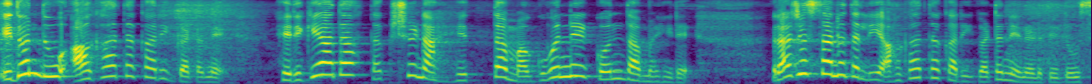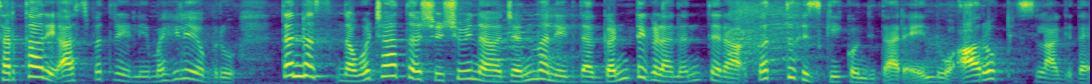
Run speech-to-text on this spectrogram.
ಇದೊಂದು ಆಘಾತಕಾರಿ ಘಟನೆ. ಹೆರಿಗೆಯಾದ ತಕ್ಷಣ ಹೆತ್ತ ಮಗುವನ್ನೇ ಕೊಂದ ಮಹಿಳೆ. ರಾಜಸ್ಥಾನದಲ್ಲಿ ಆಘಾತಕಾರಿ ಘಟನೆ ನಡೆದಿದ್ದು, ಸರ್ಕಾರಿ ಆಸ್ಪತ್ರೆಯಲ್ಲಿ ಮಹಿಳೆಯೊಬ್ಬರು ತನ್ನ ನವಜಾತ ಶಿಶುವಿನ ಜನ್ಮ ನೀಡಿದ ಗಂಟೆಗಳ ನಂತರ ಕತ್ತು ಹಿಸುಕಿ ಕೊಂದಿದ್ದಾರೆ ಎಂದು ಆರೋಪಿಸಲಾಗಿದೆ.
